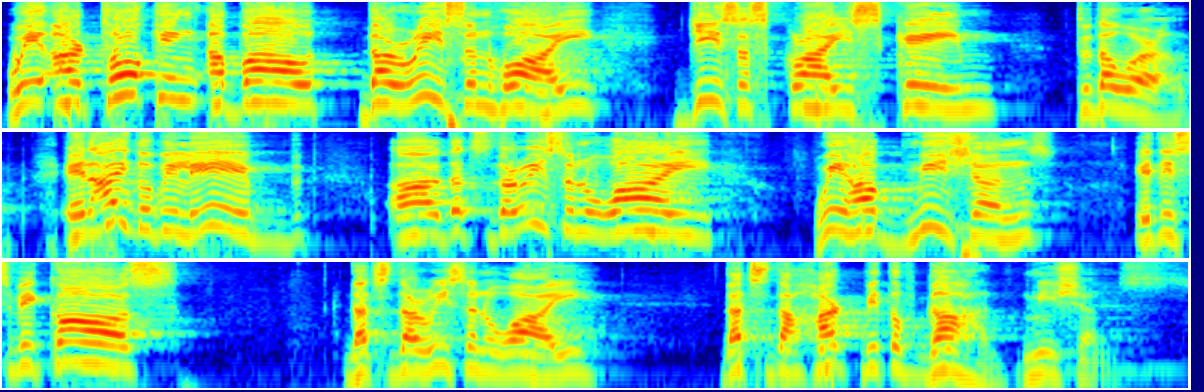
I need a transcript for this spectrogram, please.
we are talking about the reason why Jesus Christ came to the world. And I do believe uh, that's the reason why we have missions. It is because that's the reason why that's the heartbeat of God, missions.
